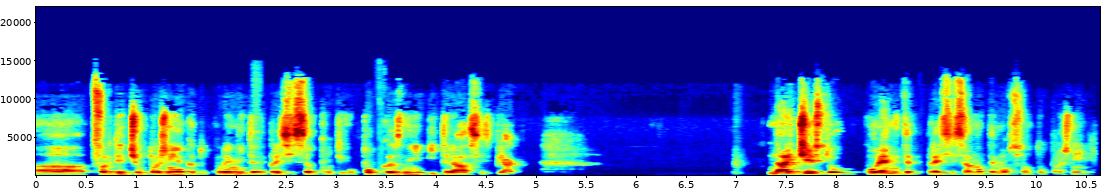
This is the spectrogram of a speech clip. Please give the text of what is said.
а, твърдят, че упражнения като коремните преси са противопоказни и трябва да се избягат. Най-често коремните преси са на темосвеното упражнение.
